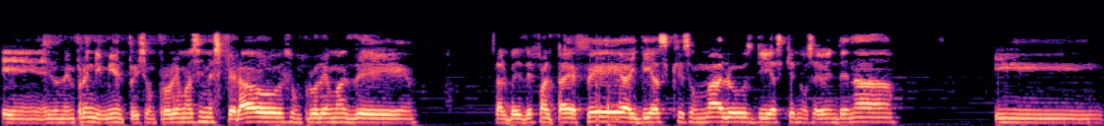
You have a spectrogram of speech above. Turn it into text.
en un emprendimiento y son problemas inesperados, son problemas de tal vez de falta de fe, hay días que son malos, días que no se vende nada y,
